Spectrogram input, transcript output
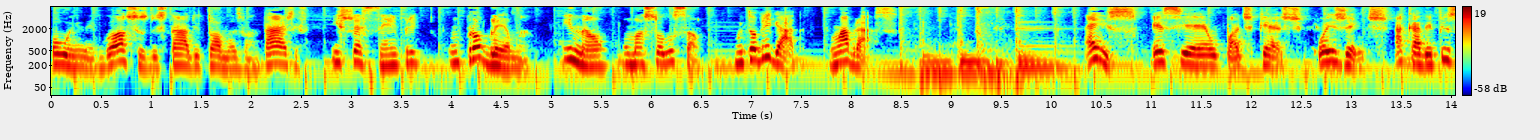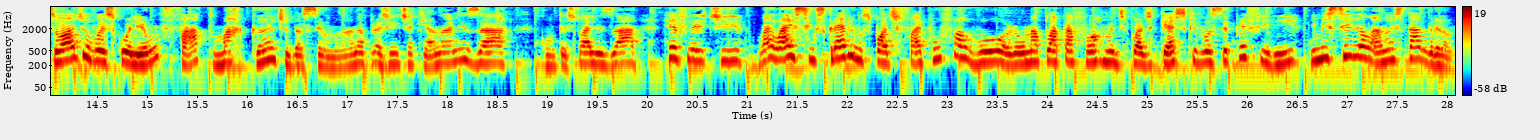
ou em negócios do Estado e toma as vantagens, isso é sempre um problema e não uma solução. Muito obrigada. Um abraço. É isso. Esse é o podcast. Oi, gente. A cada episódio eu vou escolher um fato marcante da semana para a gente aqui analisar, contextualizar, refletir. Vai lá e se inscreve no Spotify, por favor, ou na plataforma de podcast que você preferir. E me siga lá no Instagram,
